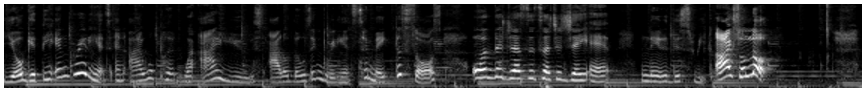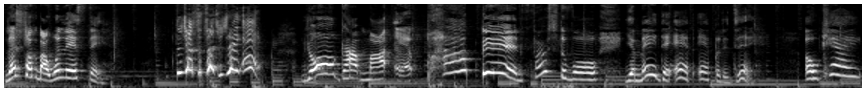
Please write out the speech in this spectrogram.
you'll get the ingredients and I will put what I use out of those ingredients to make the sauce on the Just a Touch of J app later this week. All right, so look, let's talk about one last thing. The Just a Touch J app. Y'all got my app popping. First of all, you made the app app of the day. Okay,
